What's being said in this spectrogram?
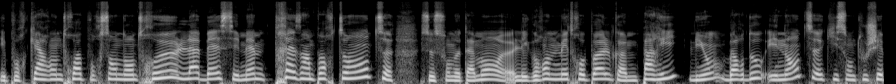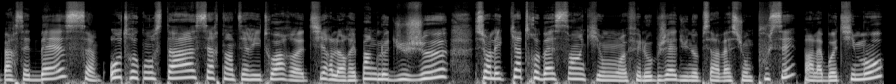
Et pour 43% d'entre eux, la baisse est même très importante. Ce sont notamment euh, les grandes métropoles comme Paris, Lyon, Bordeaux et Nantes qui sont touchés par cette baisse. Autre constat, certains territoires euh, tirent leur épingle du jeu. Sur les quatre bassins qui ont fait l'objet d'une observation poussée par la boîte IMO,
